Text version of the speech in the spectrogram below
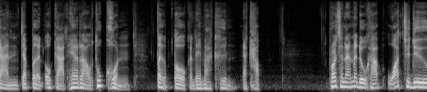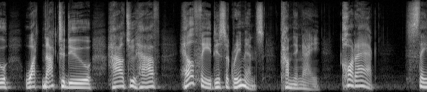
กันจะเปิดโอกาสให้เราทุกคนเติบโตกันได้มากขึ้นนะครับ เพราะฉะนั้นมาดูครับ what to do what not to do how to have healthy disagreements ทำยังไง ข้อแรก say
